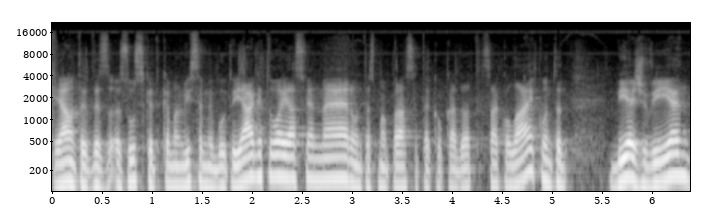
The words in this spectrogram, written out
Ja, tad es, es uzskatu, ka man visam ir jāgatavojas vienmēr, un tas man prasa kaut kādu saku laiku. Tad bieži vien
